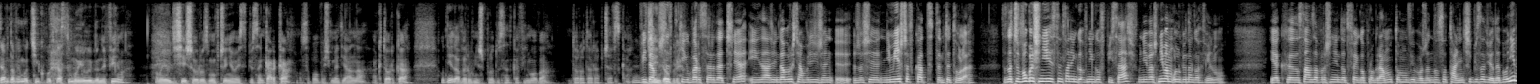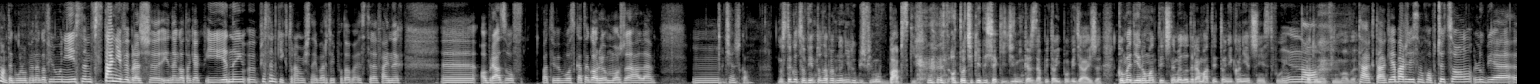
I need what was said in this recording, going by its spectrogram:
witam w nowym odcinku podcastu Mój ulubiony film. A moją dzisiejszą rozmówczynią jest piosenkarka, osobowość medialna, aktorka, od niedawna również producentka filmowa, Dorota Rabczewska. Witam Dzień wszystkich dobry. bardzo serdecznie i na dzień dobry chciałam powiedzieć, że, że się nie mieszczę w, w tym tytule. To znaczy w ogóle się nie jestem w stanie go, w niego wpisać, ponieważ nie mam ulubionego filmu. Jak dostałam zaproszenie do Twojego programu, to mówię, Boże, no totalnie Ciebie zawiodę, bo nie mam tego ulubionego filmu, nie jestem w stanie wybrać e, jednego, tak jak i jednej e, piosenki, która mi się najbardziej podoba. Jest tyle fajnych e, obrazów. Łatwiej by było z kategorią może, ale mm, ciężko. No z tego co wiem, to na pewno nie lubisz filmów babskich. o to cię kiedyś jakiś dziennikarz zapytał i powiedziałeś, że komedie romantyczne, melodramaty to niekoniecznie jest twój No. gatunek filmowy. Tak, tak. Ja bardziej jestem chłopczycą, lubię,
